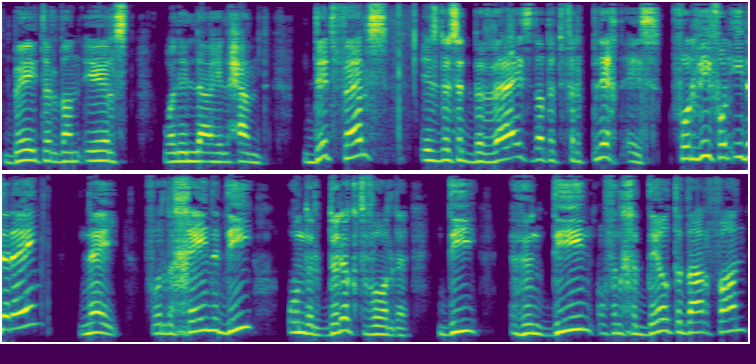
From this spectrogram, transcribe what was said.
beter dan eerst. Walillahi alhamd. Dit vers is dus het bewijs dat het verplicht is. Voor wie? Voor iedereen? Nee. Voor degene die onderdrukt worden. Die hun dien of een gedeelte daarvan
